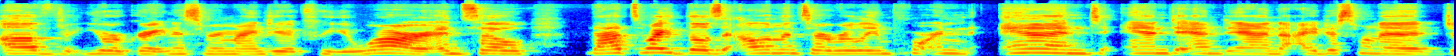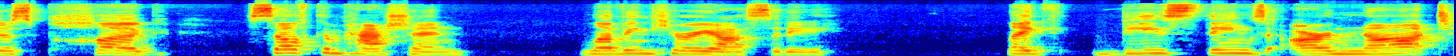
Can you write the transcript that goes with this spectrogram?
of your greatness and remind you of who you are. And so that's why those elements are really important. And, and, and, and I just want to just plug self compassion, loving curiosity. Like these things are not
